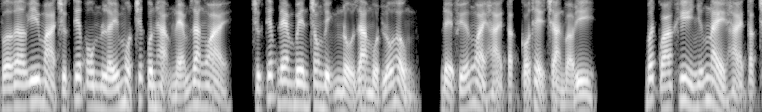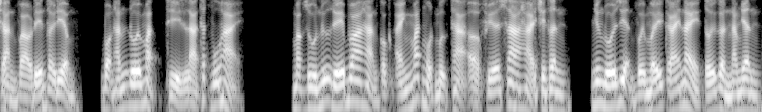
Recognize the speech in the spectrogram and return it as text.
vờ ơ y mà trực tiếp ôm lấy một chiếc quân hạm ném ra ngoài, trực tiếp đem bên trong định nổ ra một lỗ hổng, để phía ngoài hải tặc có thể tràn vào đi. Bất quá khi những n à y hải tặc tràn vào đến thời điểm, bọn hắn đối mặt thì là thất vũ hải mặc dù nữ đế ba hàn có ánh mắt một mực thả ở phía xa hải trên thân, nhưng đối diện với mấy cái này tới gần nam nhân,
